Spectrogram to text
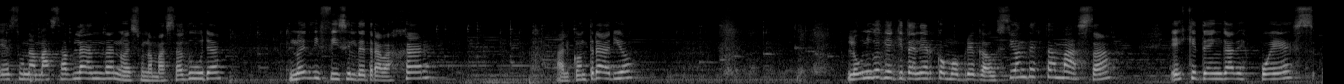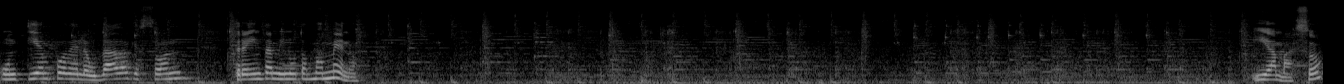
es una masa blanda, no es una masa dura, no es difícil de trabajar, al contrario, lo único que hay que tener como precaución de esta masa es que tenga después un tiempo de leudado que son 30 minutos más o menos. Y amaso.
